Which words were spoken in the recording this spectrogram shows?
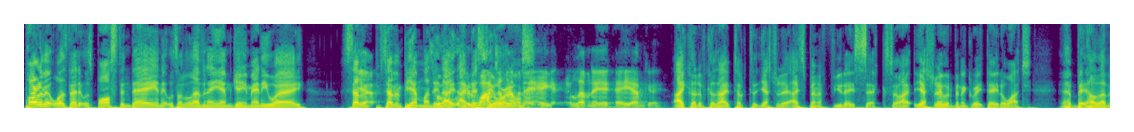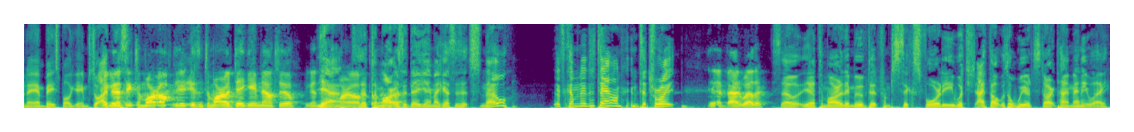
part of it was that it was Boston Day and it was an 11 a.m. game anyway. Seven Yeah. 7 p.m. Monday Who, night. who I missed the Orioles. 11 11 a.m. game? I could have because I took to yesterday. I spent a few days sick, so I, yesterday oh. would have been a great day to watch 11 a.m. baseball game. So I You're gonna take tomorrow. Isn't tomorrow a day game now too? You're gonna take yeah. tomorrow. so tomorrow's a day game. I guess is it snow that's coming into town in Detroit. Yeah, bad weather. So yeah, tomorrow they moved it from 6:40, which I thought was a weird start time anyway,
